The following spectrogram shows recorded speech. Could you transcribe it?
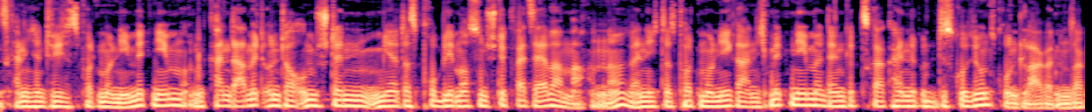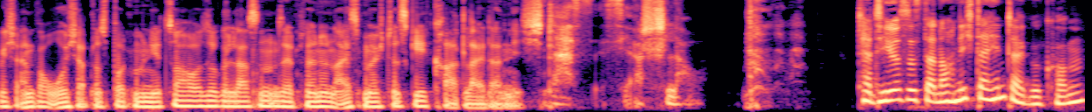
Jetzt kann ich natürlich das Portemonnaie mitnehmen und kann damit unter Umständen mir das Problem auch so ein Stück weit selber machen. Ne? Wenn ich das Portemonnaie gar nicht mitnehme, dann gibt es gar keine Diskussionsgrundlage. Dann sage ich einfach, oh, ich habe das Portemonnaie zu Hause gelassen, selbst wenn du ein Eis möchtest, geht gerade leider nicht. Das ist ja schlau. Thaddeus ist da noch nicht dahinter gekommen,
